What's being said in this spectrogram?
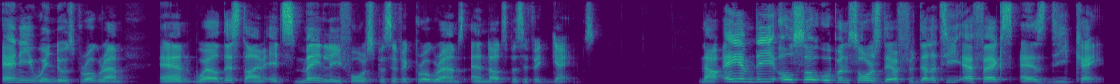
any Windows program, and well, this time it's mainly for specific programs and not specific games. Now, AMD also open sourced their FidelityFX SDK.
